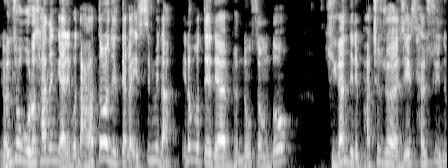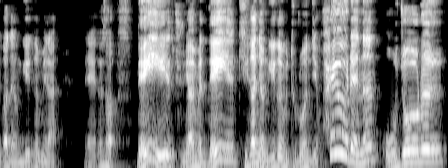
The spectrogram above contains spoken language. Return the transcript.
연속으로 사는 게 아니고 나가 떨어질 때가 있습니다. 이런 것들에 대한 변동성도 기관들이 받쳐줘야지 살 수 있는 거다 연기금이나. 네, 그래서 내일 중요하면 내일 기관 연기금이 들어온지 화요일에는 5조를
